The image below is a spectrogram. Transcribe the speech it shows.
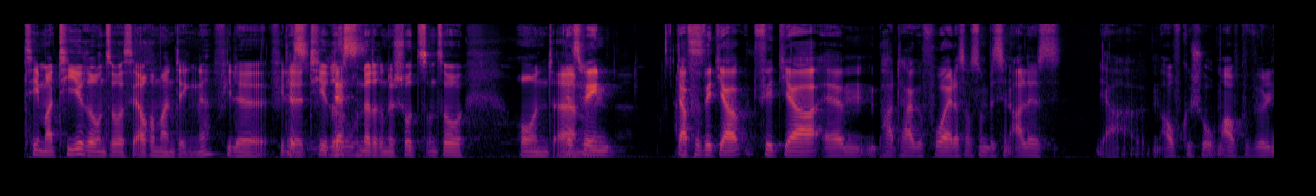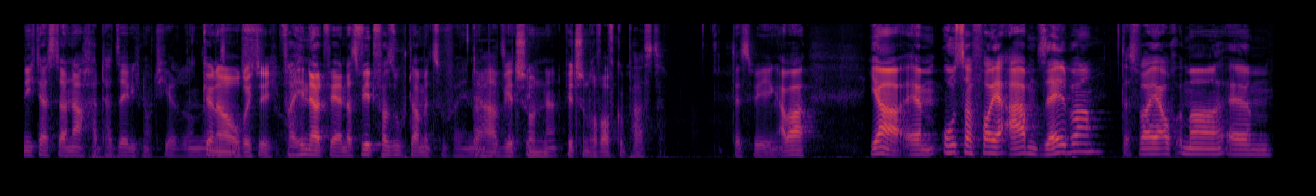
Thema Tiere und so ist ja auch immer ein Ding, ne? Viele, viele das, Tiere das, suchen da drin Schutz und so. Und, ähm, deswegen, dafür wird ja, wird ja ähm, ein paar Tage vorher das auch so ein bisschen alles ja, aufgeschoben, aufgewühlt. Nicht, dass danach tatsächlich noch Tiere drin sind. Genau, richtig. Verhindert werden. Das wird versucht, damit zu verhindern. Da wird schon, ne? wird schon drauf aufgepasst. Deswegen. Aber ja, ähm, Osterfeuerabend selber das war ja auch immer, ähm,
